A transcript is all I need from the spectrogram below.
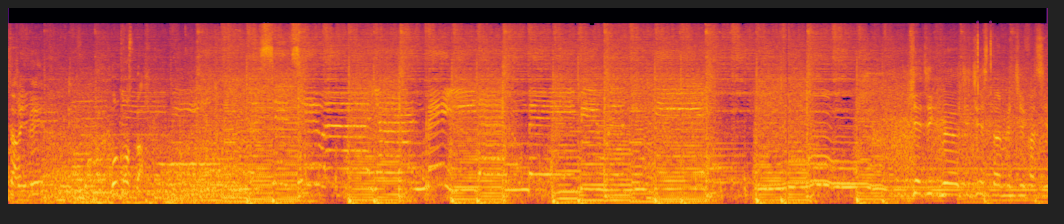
Est arrivé. Donc on se barre. Qui a dit que le DJ c'est un métier facile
